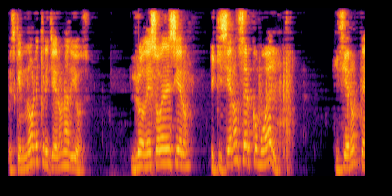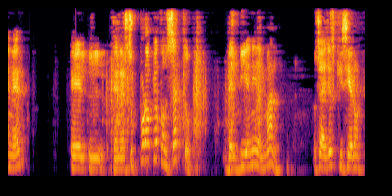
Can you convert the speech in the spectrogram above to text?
es que no le creyeron a Dios, lo desobedecieron y quisieron ser como Él. Quisieron tener, el, tener su propio concepto del bien y del mal. O sea, ellos quisieron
